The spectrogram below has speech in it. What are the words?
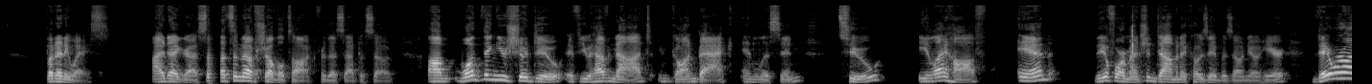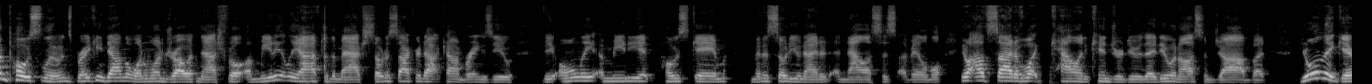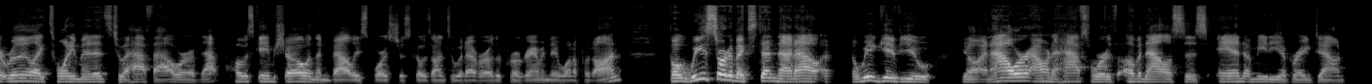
But, anyways, I digress. That's enough shovel talk for this episode. Um, one thing you should do if you have not gone back and listened to Eli Hoff and the aforementioned Dominic Jose Bazonio here, they were on Post Loons breaking down the 1 1 draw with Nashville immediately after the match. SodaSoccer.com brings you the only immediate post game Minnesota United analysis available. You know, outside of what Cal and Kindred do, they do an awesome job, but you only get really like 20 minutes to a half hour of that post game show. And then Bally Sports just goes on to whatever other programming they want to put on. But we sort of extend that out and we give you, you know, an hour, hour and a half's worth of analysis and a media breakdown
